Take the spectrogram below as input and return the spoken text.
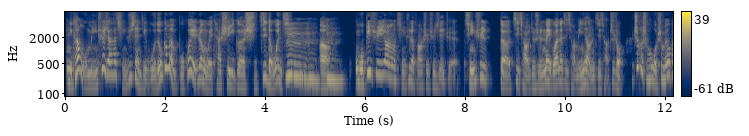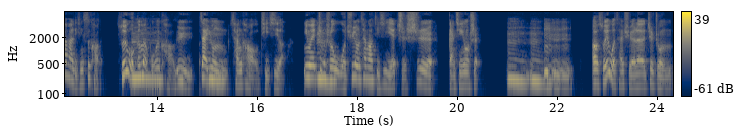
你看我明确叫它情绪陷阱，我都根本不会认为它是一个实际的问题。嗯嗯嗯，我必须要用情绪的方式去解决。情绪的技巧就是内观的技巧、冥想的技巧，这种这个时候我是没有办法理性思考的，所以我根本不会考虑再用参考体系了，因为这个时候我去用参考体系也只是感情用事。嗯嗯嗯嗯嗯。呃，所以我才学了这种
